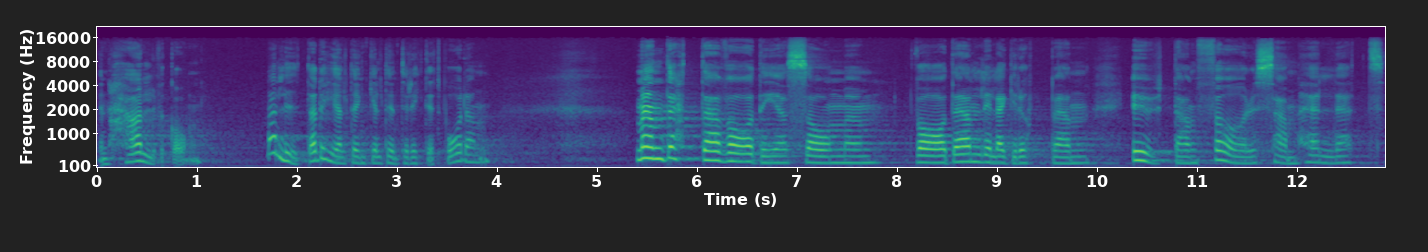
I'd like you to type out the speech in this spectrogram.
en halv gång. Man litade helt enkelt inte riktigt på dem. Men detta var det som eh, var den lilla gruppen utanför samhället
